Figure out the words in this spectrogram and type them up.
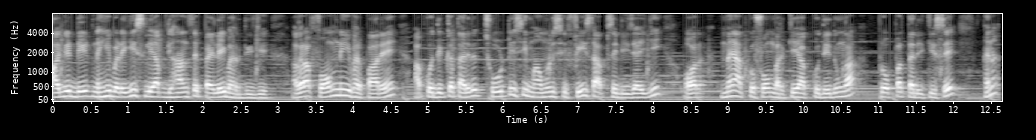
आगे डेट नहीं बढ़ेगी, इसलिए आप ध्यान से पहले ही भर दीजिए। अगर आप फॉर्म नहीं भर पा रहे हैं, आपको दिक्कत आ रही है तो छोटी सी मामूली सी फ़ीस आपसे ली जाएगी और मैं आपको फॉर्म भर के आपको दे दूँगा, प्रॉपर तरीके से। है ना?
